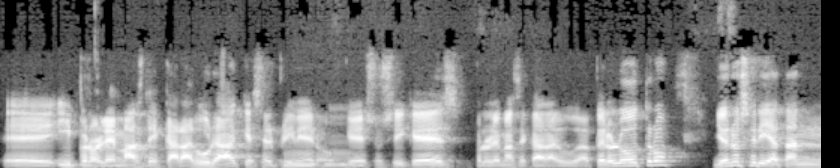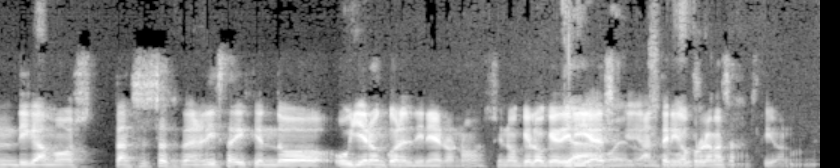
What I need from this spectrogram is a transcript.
eh, y problemas de cara dura, que es el primero, que eso sí que es problemas de cara dura. Pero lo otro, yo no sería tan, digamos, tan sensacionalista diciendo huyeron con el dinero, ¿no? Sino que lo que diría es que han tenido problemas de gestión.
